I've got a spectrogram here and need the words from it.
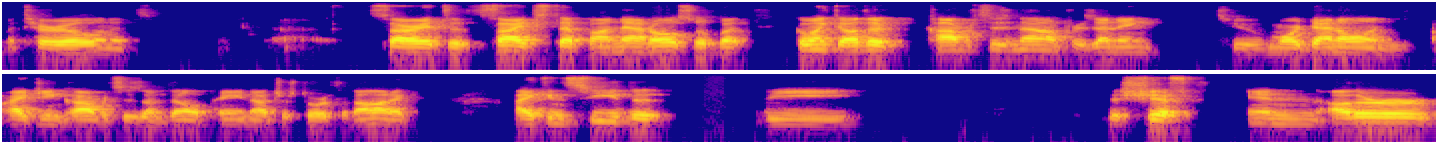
material and it's, uh, sorry, it's a sidestep on that also, but going to other conferences now and presenting to more dental and hygiene conferences on dental pain, not just orthodontic, I can see the, the, the shift in other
